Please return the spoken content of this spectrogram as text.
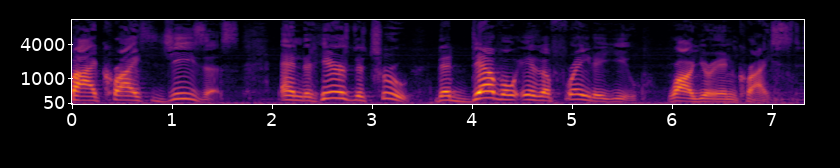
by Christ Jesus. And here's the truth the devil is afraid of you while you're in Christ.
